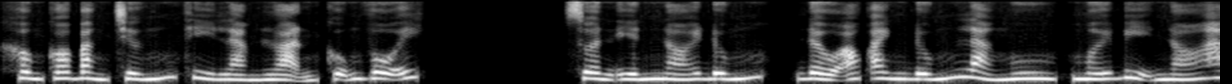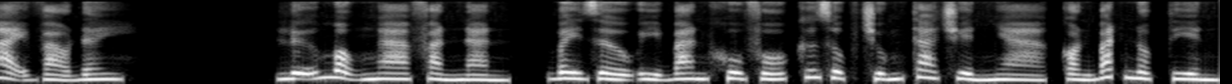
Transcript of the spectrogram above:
không có bằng chứng thì làm loạn cũng vô ích. Xuân Yến nói đúng, đầu óc anh đúng là ngu, mới bị nó hại vào đây. Lữ Mộng Nga phàn nàn, bây giờ ủy ban khu phố cứ dục chúng ta chuyển nhà, còn bắt nộp tiền,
